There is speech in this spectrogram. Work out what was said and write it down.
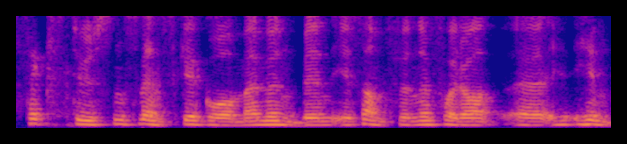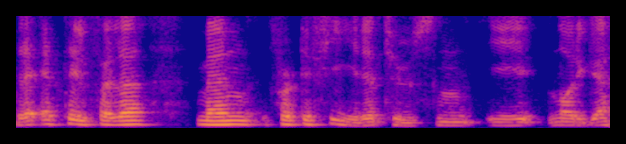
6000 svensker gå med munnbind i samfunnet for å eh, hindre ett tilfelle, men 44 000 i Norge.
